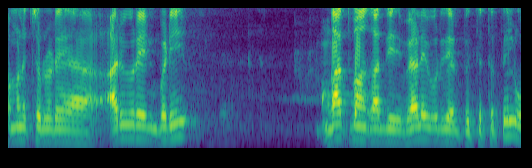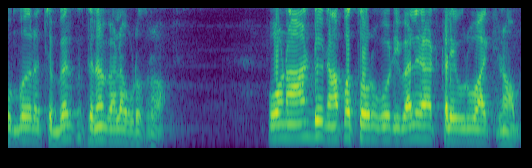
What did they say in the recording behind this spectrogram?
அமைச்சருடைய அறிவுரையின்படி மகாத்மா காந்தி வேலை உறுதியளிப்பு திட்டத்தில் ஒம்பது லட்சம் பேருக்கு தினம் வேலை கொடுக்குறோம். போன ஆண்டு நாற்பத்தோரு கோடி வேலை நாட்களை உருவாக்கினோம்.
